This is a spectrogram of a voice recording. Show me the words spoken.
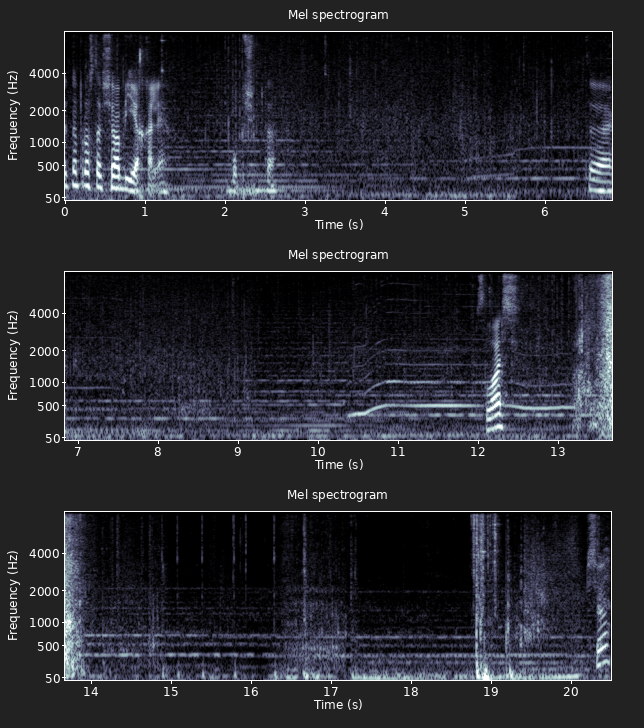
Это мы просто все объехали. В общем-то. Так. Слазь. Все?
